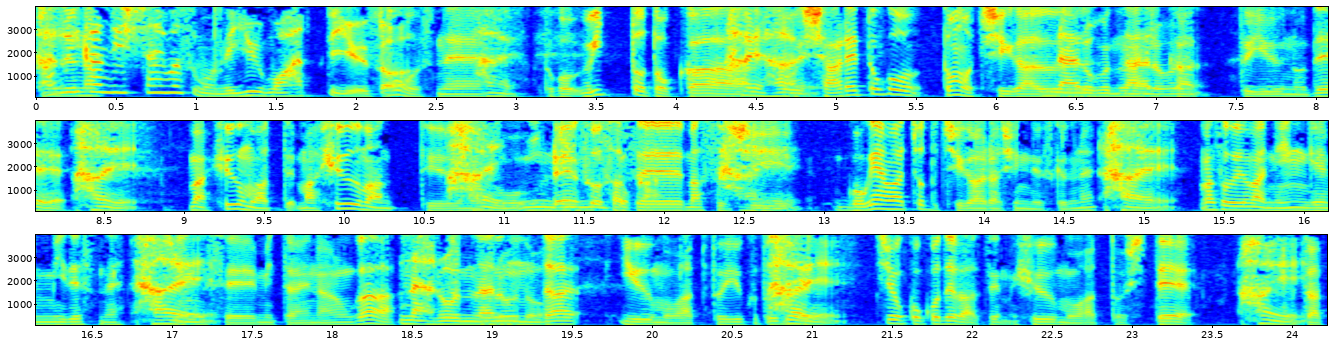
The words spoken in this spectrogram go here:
軽い感じしちゃいますもんねユーモアっていうと。そうですね、はい、とこウィットとか、はいはい、シャレとことも違う何かっていうので、はい、まあ、ヒューマンって、まあ、ヒューマンっていうのを連想させますし、はい、語源はちょっと違うらしいんですけどね、はい。まあ、そういうまあ人間味ですね、はい、人生みたいなのが含んだユーモアということで、はい、一応ここでは全部ヒューモアとしてだっ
